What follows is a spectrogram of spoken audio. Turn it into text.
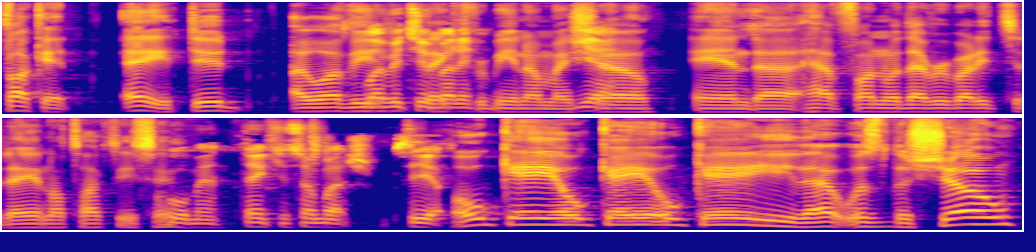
Fuck it. Hey, dude, I love you. Love you too, Thanks buddy. for being on my Yeah. show and uh, have fun with everybody today. And I'll talk to you soon. Cool, man. Thank you so much. See ya. Okay, okay, okay. That was the show.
